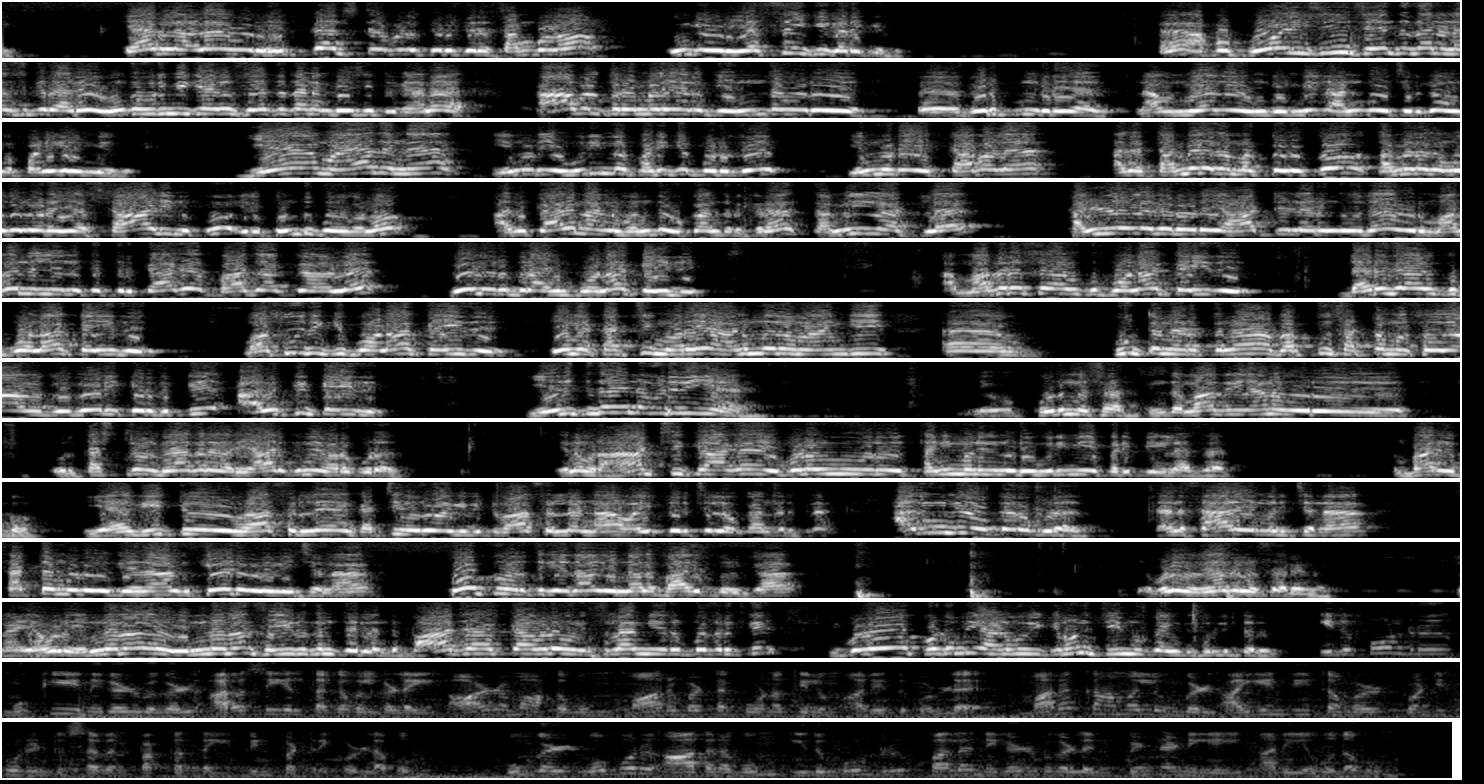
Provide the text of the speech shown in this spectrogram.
கேரளால ஒரு ஹெட் கான்ஸ்டபிளுக்கு இருக்கிற சம்பளம் இங்க ஒரு எஸ்ஐக்கு கிடைக்குது. அப்ப போலீஸையும் சேர்ந்து தானே நசுக்கிறாரு. உங்க உரிமைக்காக சேர்த்து தானே பேசிட்டு இருக்கேன். ஆனா காவல்துறை மேல எனக்கு எந்த ஒரு வெறுப்பும் கிடையாது. நான் உங்க மேல உங்க மீது அன்பு வச்சிருக்கேன் உங்க பணிகள் மீது. ஏன் வேதனை என்னுடைய உரிமை படிக்கப்படுது என்னுடைய கவலை அதை தமிழக மக்களுக்கும் தமிழக முதல்வர் ஐயா ஸ்டாலினுக்கும் இது கொண்டு போகணும். அதுக்காக நாங்க வந்து உட்காந்துருக்கிறேன் தமிழ்நாட்டுல கள்ளழகருடைய ஆற்றில் இறங்குவத ஒரு மத நல்லிணக்கத்திற்காக பாஜகவுல வேலூர் இப்ராஹிம் போனா கைது. மதரசாவுக்கு போனா கைது. தர்காவுக்கு போனா கைது. மசூதிக்கு போனா கைது. எங்க கட்சி முறையா அனுமதி வாங்கி அஹ், கூட்டம் நடத்தினா வக்பு சட்ட மசோதா விவரிக்கிறதுக்கு அதுக்கு கைது. எதுக்குதான் என்ன விடுவீங்க? பொறுமை கொடுமை சார். இந்த மாதிரியான ஒரு ஒரு கஷ்டம் வேதனை வேற யாருக்குமே வரக்கூடாது. ஏன்னா ஒரு ஆட்சிக்காக இவ்வளவு ஒரு தனி மனிதனுடைய உரிமையை பறிப்பீங்களா சார்? பாருங்க இப்போ என் வீட்டு வாசல்ல என் கட்சி நிர்வாகி வீட்டு வாசல்ல நான் வைத்தறிச்சல் உட்கார்ந்து இருக்கிறேன் அதுவுமே உட்காரக்கூடாது. நான் சாலையை மறிச்சேன்னா சட்டம் ஒழுங்குக்கு ஏதாவது கேடு விளைவிச்சனா போக்குவரத்துக்கு ஏதாவது என்னால பாதிப்பு இருக்கா? எவ்வளவு வேதனை சார் எனக்கு. நான் எவ்வளவு என்னதான் என்னதான் செய்யறதுன்னு தெரியல. இந்த பாஜகவுல ஒரு இஸ்லாமிய இருப்பதற்கு இவ்வளவு கொடுமை அனுபவிக்கணும்னு திமுக இங்கு சொல்லி தருது. இதுபோன்று முக்கிய நிகழ்வுகள் அரசியல் தகவல்களை ஆழமாகவும் மாறுபட்ட கோணத்திலும் அறிந்து கொள்ள மறக்காமல் உங்கள் IND Tamil twenty four into seven பக்கத்தை பின்பற்றிக் கொள்ளவும். உங்கள் ஒவ்வொரு ஆதரவும் இதுபோன்று பல நிகழ்வுகளின் பின்னணியை அறிய உதவும்.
